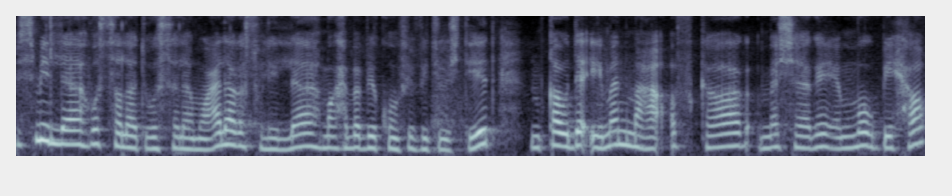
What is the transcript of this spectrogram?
بسم الله والصلاة والسلام على رسول الله مرحبا بكم في فيديو جديد نبقاو دائما مع أفكار مشاريع مربحة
